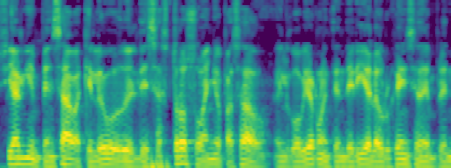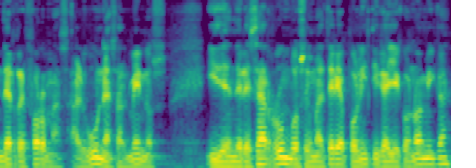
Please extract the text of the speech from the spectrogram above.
Si alguien pensaba que luego del desastroso año pasado el gobierno entendería la urgencia de emprender reformas, algunas al menos, y de enderezar rumbos en materia política y económica,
